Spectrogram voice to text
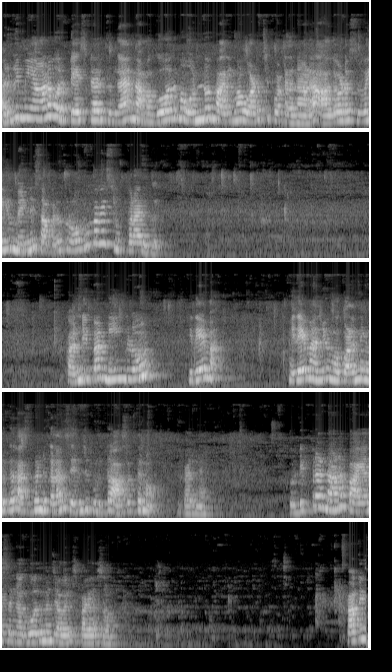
அருமையான ஒரு டேஸ்ட்டாக இருக்குங்க. நம்ம கோதுமை ஒன்றும் அதிகமாக உடச்சி போட்டதுனால அதோட சுவையும் மென்று சாப்பிட்றதுக்கு ரொம்பவே சூப்பராக இருக்குது கண்டிப்பாக நீங்களும் இதே மா இதே மாதிரி உங்கள் குழந்தைங்களுக்கு ஹஸ்பண்டுக்கெல்லாம் செஞ்சு கொடுத்து அசத்தணும். பாருங்க. ஒரு டிஃப்ரெண்டான பாயாசங்க. கோதுமை ஜவரிஸ் பாயாசம். பார்த்து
